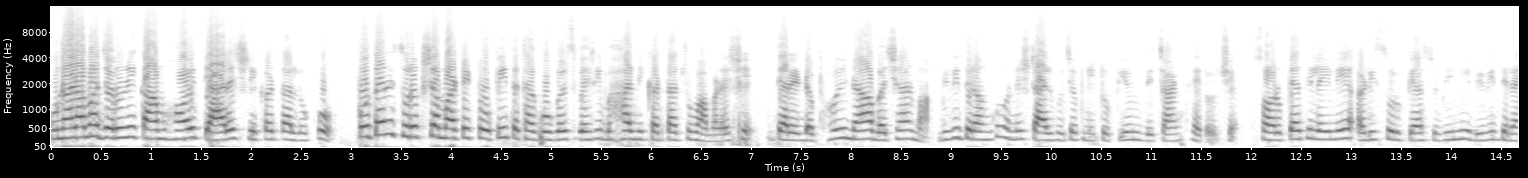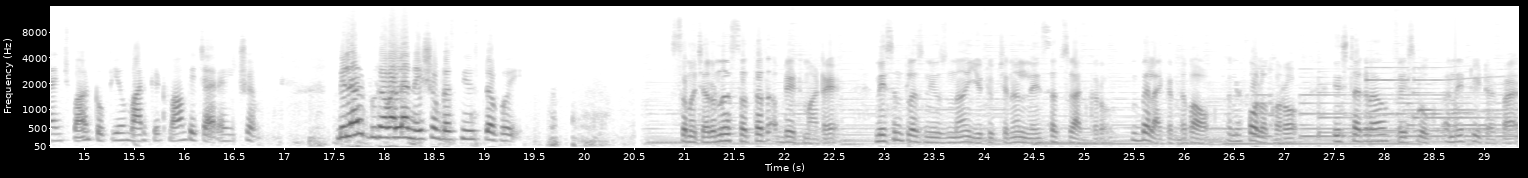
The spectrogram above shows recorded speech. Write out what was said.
ઉનાળામાં જરૂરી કામ હોય ત્યારે જ નીકળતા લોકો પોતાની સુરક્ષા માટે ટોપી તથા ગોગલ્સ પહેરી બહાર નીકળતા જોવા મળે છે. ત્યારે ડભોઈના બજારમાં વિવિધ રંગો અને સ્ટાઇલ મુજબની ટોપીઓનું વેચાણ થઈ રહ્યું છે. સો રૂપિયાથી લઈને અઢીસો રૂપિયા સુધીની વિવિધ રેન્જમાં ટોપીઓ માર્કેટમાં વેચાઈ રહી છે. Bilal Bhurawala, nation plus news, Dabhoi. સમાચારોના સતત અપડેટ માટે નેશન પ્લસ ન્યૂઝના યુટ્યુબ ચેનલને સબસ્ક્રાઇબ કરો, બેલ આઇકન દબાવો અને ફોલો કરો. ઇન્સ્ટાગ્રામ, ફેસબુક અને ટ્વિટર પર.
